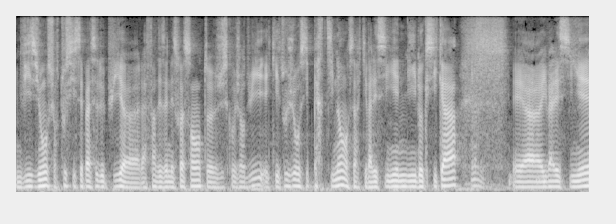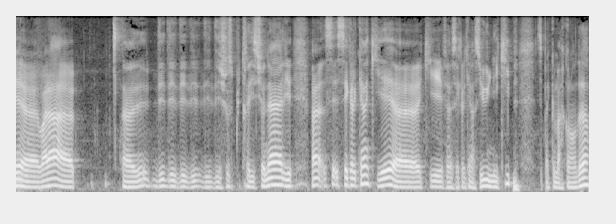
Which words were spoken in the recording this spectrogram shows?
une vision sur tout ce qui s'est passé depuis euh, la fin des années 60 euh, jusqu'à aujourd'hui et qui est toujours aussi pertinent. C'est-à-dire qu'il va aller signer ni Loxica et euh, il va aller signer, euh, voilà. des, des, des, des, des choses plus traditionnelles. Enfin, c'est quelqu'un qui est, qui est, enfin, c'est quelqu'un, c'est une équipe. C'est pas que Marc Hollander.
